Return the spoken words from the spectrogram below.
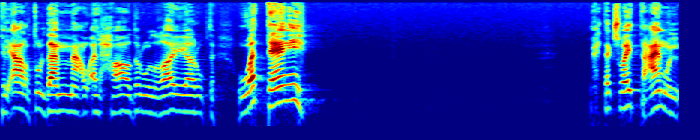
تلاقيه على طول دمع وقال حاضر واتغير وبتاع والتاني محتاج شوية تعامل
